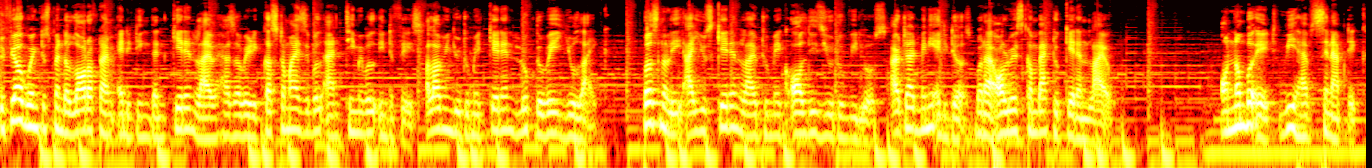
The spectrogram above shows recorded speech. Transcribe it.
If you are going to spend a lot of time editing then Kdenlive has a very customizable and themable interface allowing you to make Kden look the way you like. Personally, I use Kdenlive to make all these YouTube videos. I've tried many editors but I always come back to Kdenlive. On number 8 we have Synaptic.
